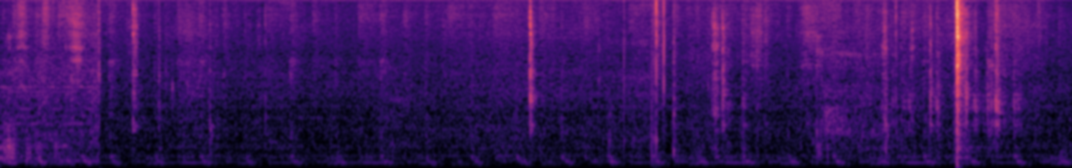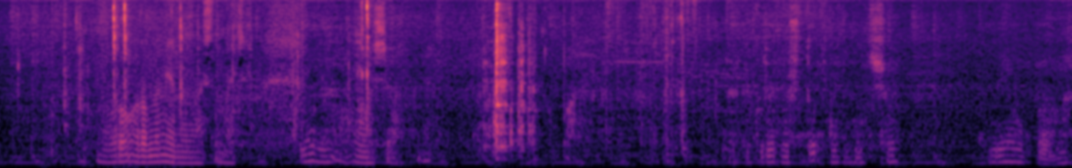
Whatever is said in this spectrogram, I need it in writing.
Ну, все достаточно. Равномерно надо снимать. Ну все. Так, аккуратно, чтоб ничего не упало.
